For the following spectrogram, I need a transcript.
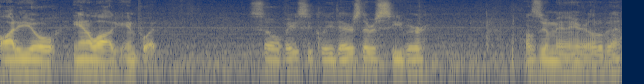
audio analog input. So basically there's the receiver. I'll zoom in here a little bit.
